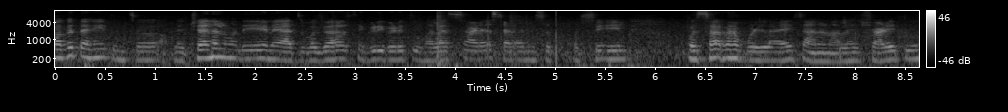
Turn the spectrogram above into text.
स्वागत आहे तुमचं आपल्या चॅनलमध्ये. आणि आज बघा सगळीकडे तुम्हाला साड्या साड्या दिसत असेल. पसारा पडला आहे सानन आला आहे शाळेतून.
